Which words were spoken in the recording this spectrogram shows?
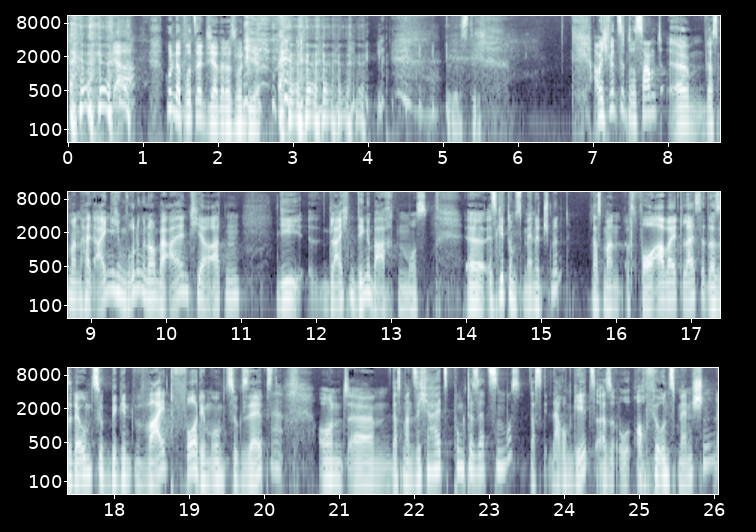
Ja, hundertprozentig hat er das von dir. Lustig. Aber ich finde es interessant, ähm, dass man halt eigentlich im Grunde genommen bei allen Tierarten die gleichen Dinge beachten muss. Äh, es geht ums Management dass man Vorarbeit leistet. Also der Umzug beginnt weit vor dem Umzug selbst. Ja. Und ähm, dass man Sicherheitspunkte setzen muss. Das, darum geht's. Also auch für uns Menschen.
